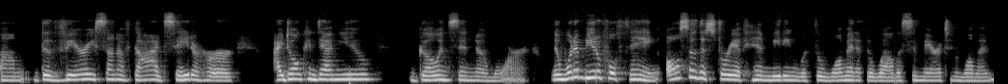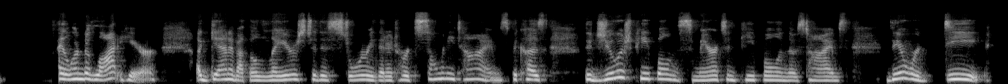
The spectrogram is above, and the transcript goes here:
um, the very Son of God say to her, I don't condemn you. Go and sin no more. And what a beautiful thing. Also, the story of him meeting with the woman at the well, the Samaritan woman. I learned a lot here, again, about the layers to this story that I'd heard so many times because the Jewish people and the Samaritan people in those times, there were deep,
